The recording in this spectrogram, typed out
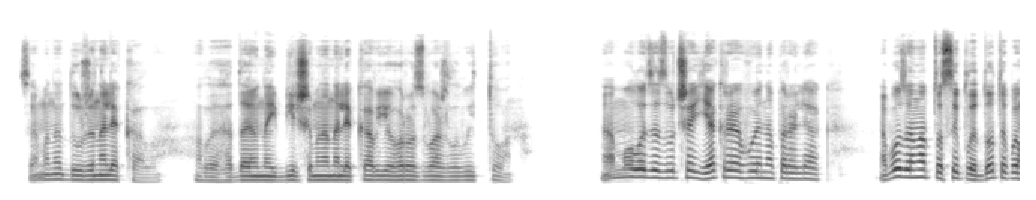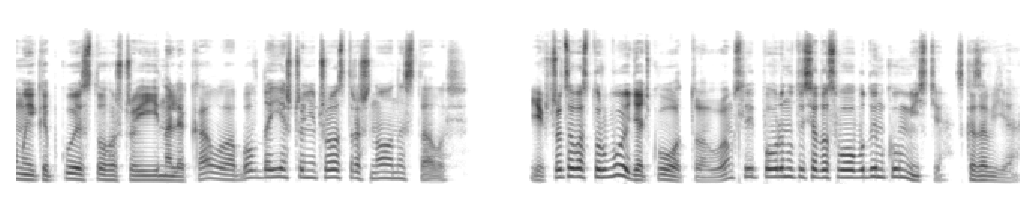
Це мене дуже налякало, але гадаю, найбільше мене налякав його розважливий тон. А молодь зазвичай як реагує на переляк? Або занадто сипле дотипами і кипкує з того, що її налякало, або вдає, що нічого страшного не сталося. Якщо це вас турбує, дядьку Отто, вам слід повернутися до свого будинку в місті, сказав я,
